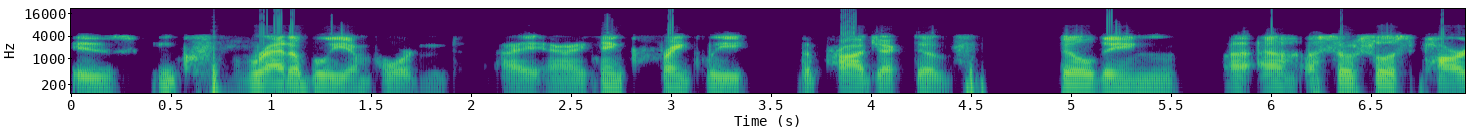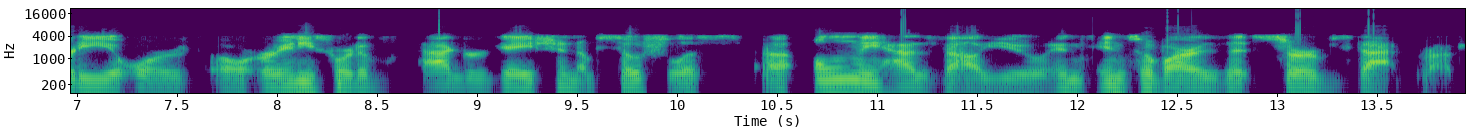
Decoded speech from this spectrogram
is incredibly important. I, I think, frankly, the project of building a, a socialist party or, or, or any sort of aggregation of socialists uh, only has value in insofar as it serves that project.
